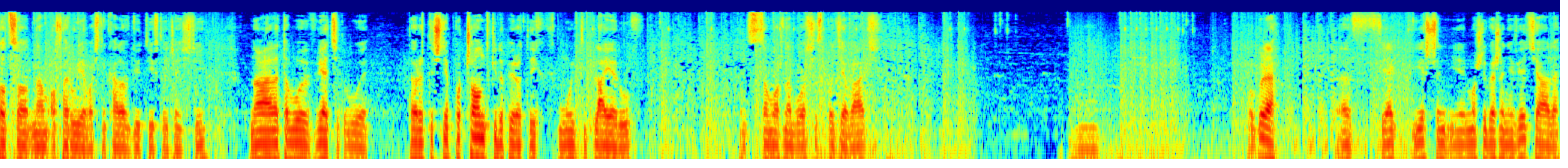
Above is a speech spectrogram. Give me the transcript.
to, co nam oferuje właśnie Call of Duty w tej części. No ale to były, wiecie, to były teoretycznie początki dopiero tych multiplayerów. Więc co można było się spodziewać? Hmm. W ogóle, e, jak jeszcze nie, możliwe, że nie wiecie, ale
